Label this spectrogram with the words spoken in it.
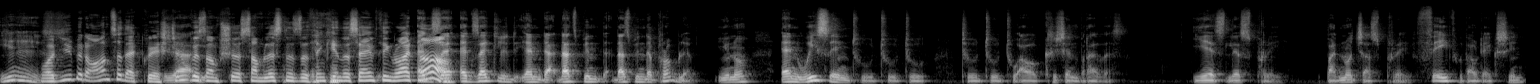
Yes. Well, you better answer that question Yeah, because I'm sure some listeners are thinking the same thing right now. Exa- exactly, and that, that's been that's been the problem, you know. And we saying to to to to to to our Christian brothers, yes, let's pray, but not just pray. Faith without action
